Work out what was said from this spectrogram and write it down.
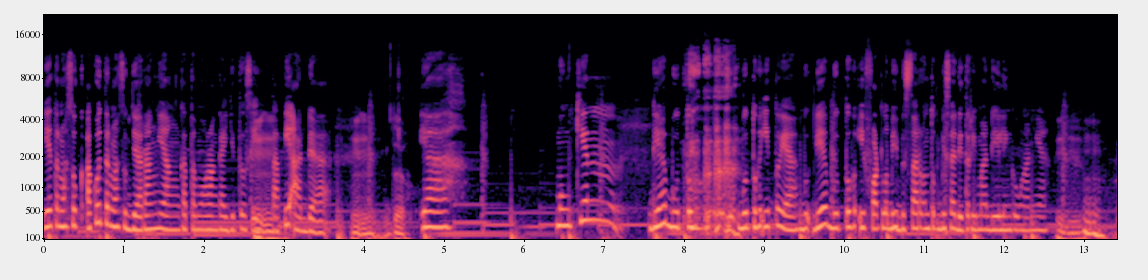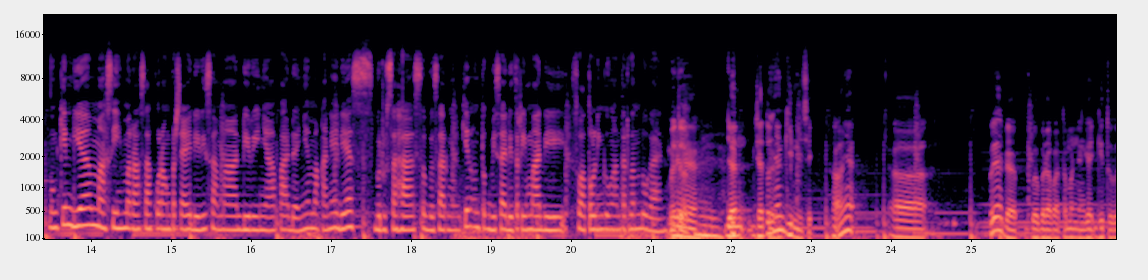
ya termasuk aku termasuk jarang yang ketemu orang kayak gitu sih, Mm-mm. tapi ada. Mm-mm, betul. ya mungkin dia butuh butuh itu ya bu- dia butuh effort lebih besar untuk bisa diterima di lingkungannya Mm-mm. Mm-mm. mungkin dia masih merasa kurang percaya diri sama dirinya apa adanya makanya dia berusaha sebesar mungkin untuk bisa diterima di suatu lingkungan tertentu kan Betul. Iya, iya. Dan jatuhnya gini sih, soalnya eh gue ada beberapa teman yang kayak gitu.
